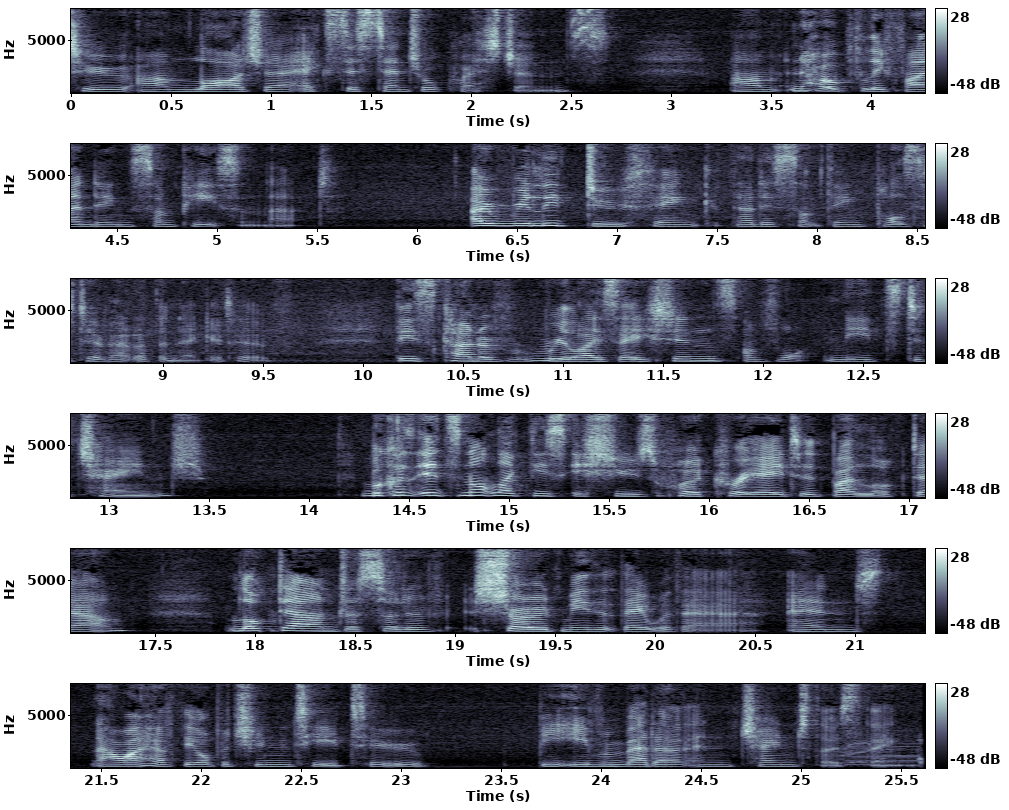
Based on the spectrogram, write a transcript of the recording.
to um, larger existential questions, um, and hopefully finding some peace in that. I really do think that is something positive out of the negative. These kind of realizations of what needs to change. Because it's not like these issues were created by lockdown. Lockdown just sort of showed me that they were there, and now I have the opportunity to be even better and change those things.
